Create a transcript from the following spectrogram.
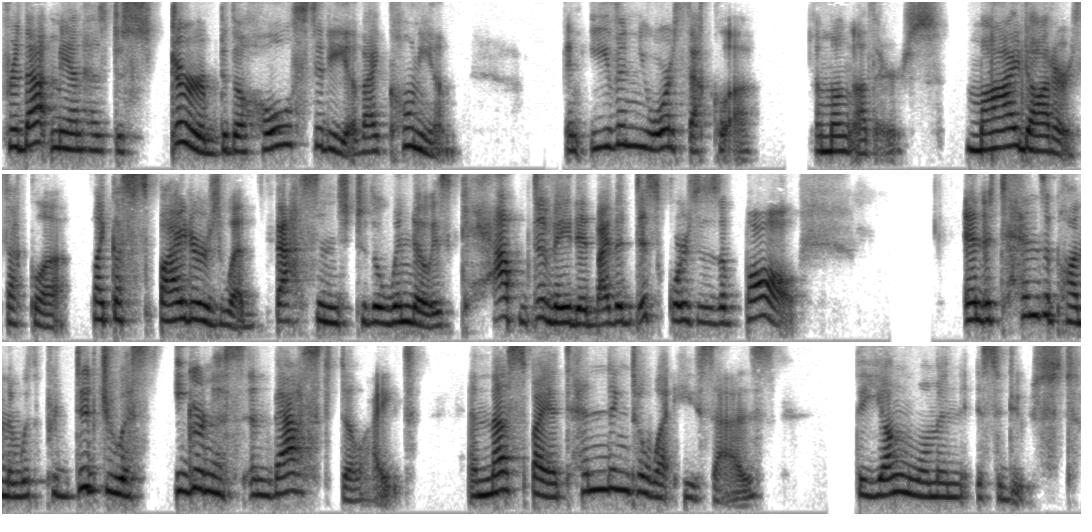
For that man has disturbed the whole city of Iconium, and even your Thecla, among others. My daughter, Thecla, like a spider's web fastened to the window, is captivated by the discourses of Paul and attends upon them with prodigious eagerness and vast delight. And thus, by attending to what he says, the young woman is seduced.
